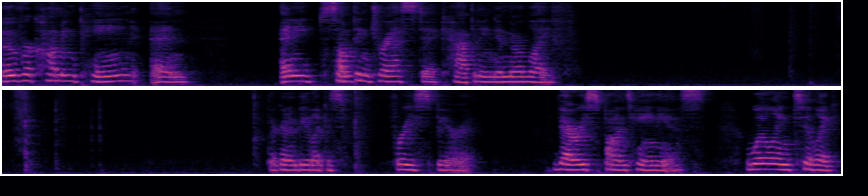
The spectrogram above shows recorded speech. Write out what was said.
Overcoming pain and any something drastic happening in their life. They're going to be like a free spirit, very spontaneous, willing to like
